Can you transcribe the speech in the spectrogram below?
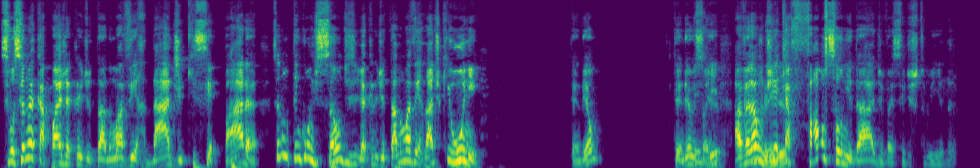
Se você não é capaz de acreditar numa verdade que separa, você não tem condição de acreditar numa verdade que une. Entendeu? Entendeu Entendi. isso aí? Haverá um Entendi. dia que a falsa unidade vai ser destruída.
